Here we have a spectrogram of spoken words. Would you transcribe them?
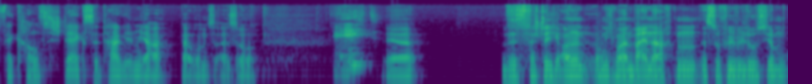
verkaufsstärkste Tag im Jahr bei uns. Also, Echt? ja. Das verstehe ich auch nicht. Nicht mal an Weihnachten ist so viel wie wie am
